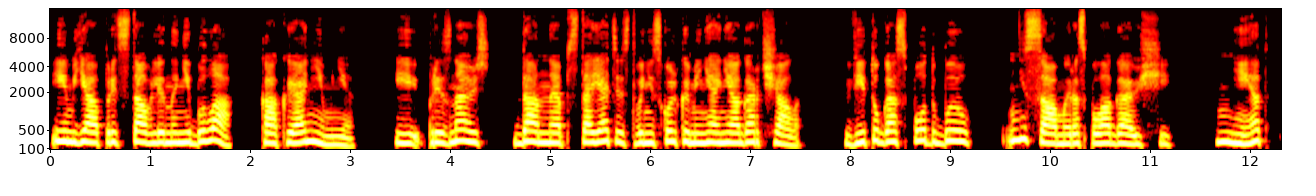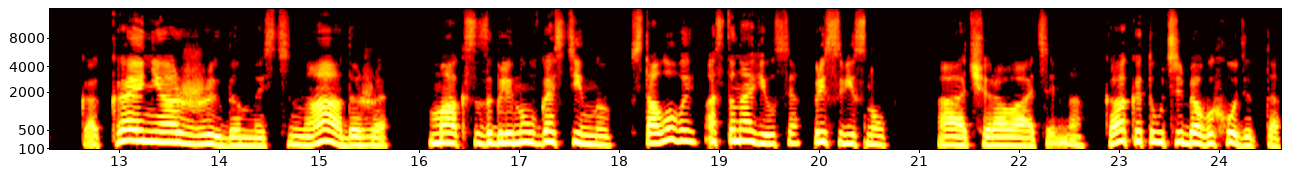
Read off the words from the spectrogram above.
Им я представлена не была, как и они мне. И, признаюсь, данное обстоятельство нисколько меня не огорчало. Вид у господ был не самый располагающий. Нет. Какая неожиданность, надо же. Макс заглянул в гостиную. В столовой остановился, присвистнул. Очаровательно. Как это у тебя выходит-то?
